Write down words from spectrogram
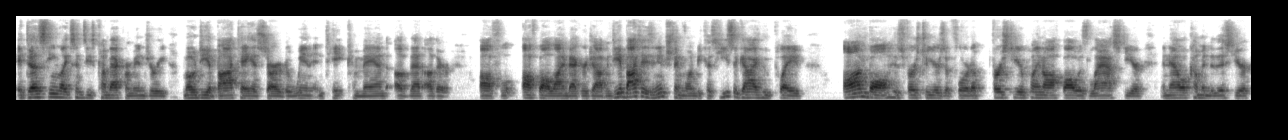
it does seem like since he's come back from injury, Mo Diabate has started to win and take command of that other off off ball linebacker job. And Diabate is an interesting one because he's a guy who played – on ball his first two years at Florida. First year playing off ball was last year, and now we'll come into this year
